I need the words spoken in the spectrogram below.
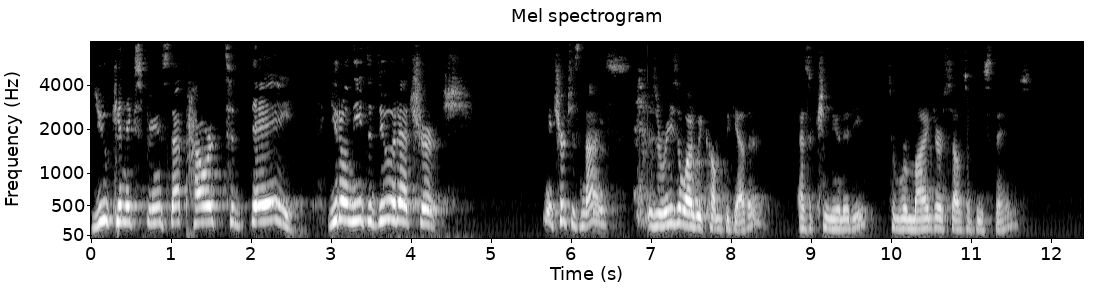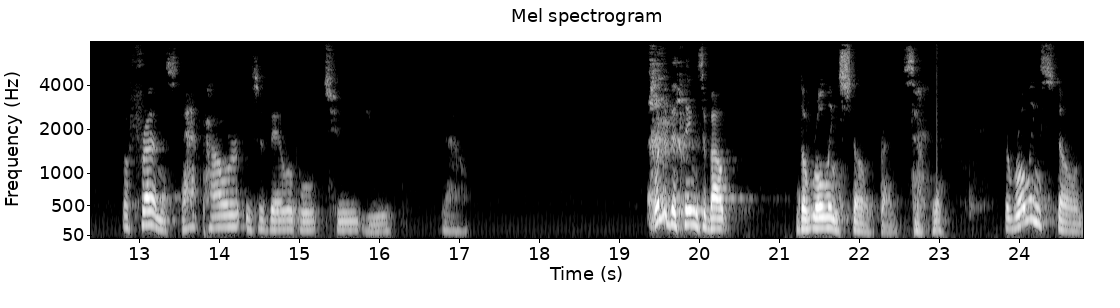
You can experience that power today. You don't need to do it at church. I mean, church is nice. There's a reason why we come together as a community to remind ourselves of these things. But, friends, that power is available to you now. One of the things about the Rolling Stone, friends, the Rolling Stone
